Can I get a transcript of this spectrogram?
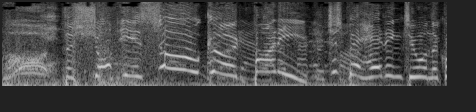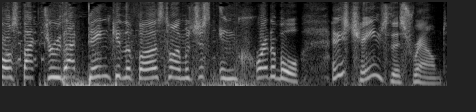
Oh, the shot is so good! Bunny! Just beheading two on the cross back through that dink in the first time was just incredible. And he's changed this round.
